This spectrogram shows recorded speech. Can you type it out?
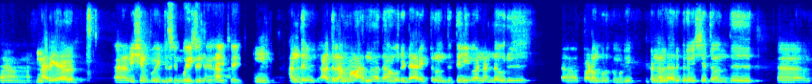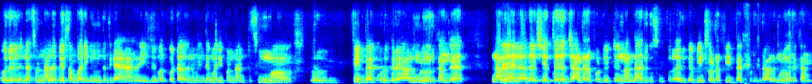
ஆஹ் நிறைய விஷயம் போயிட்டு இருக்கு போயிட்டு இருக்கு. அந்த அதெல்லாம் மாறினாதான் ஒரு டைரக்டர் வந்து தெளிவா நல்ல ஒரு படம் கொடுக்க முடியும் இப்ப நல்லா இருக்கிற விஷயத்த வந்து ஒரு என்ன சொல்ல நல்ல பேர் சம்பாதிக்கணுன்றதுக்காக "ஆ, இது ஒர்க் அவுட் ஆகுது நம்ம இந்த மாதிரி பண்ணலான்ட்டு சும்மா ஒரு ஃபீட்பேக் கொடுக்குற ஆளுங்களும் இருக்காங்க நல்லா. இல்லாத விஷயத்த ஜால்ரா போட்டுட்டு நல்லா இருக்கு சூப்பரா இருக்கு அப்படின்னு சொல்ற ஃபீட்பேக் கொடுக்குற ஆளுங்களும் இருக்காங்க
